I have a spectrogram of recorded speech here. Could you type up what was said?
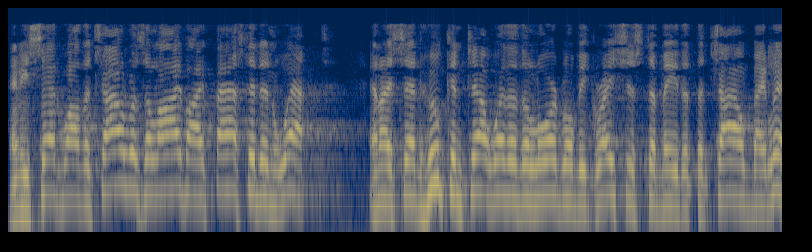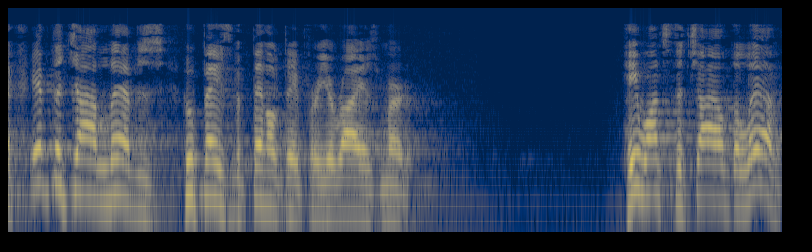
And he said, While the child was alive, I fasted and wept. And I said, Who can tell whether the Lord will be gracious to me that the child may live? If the child lives, who pays the penalty for Uriah's murder? He wants the child to live.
